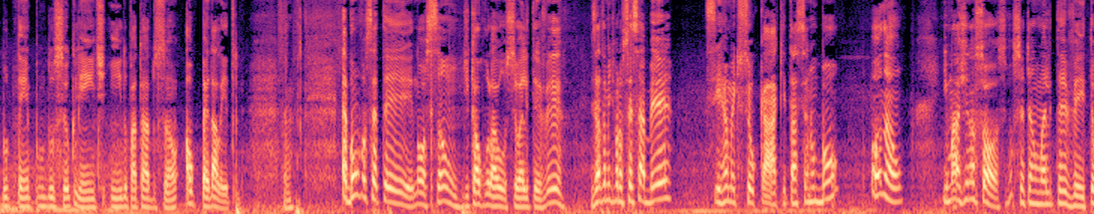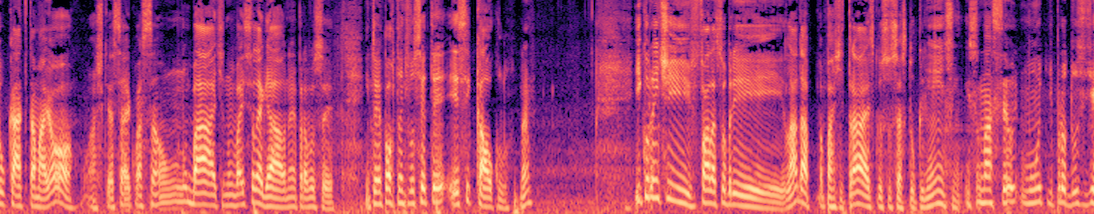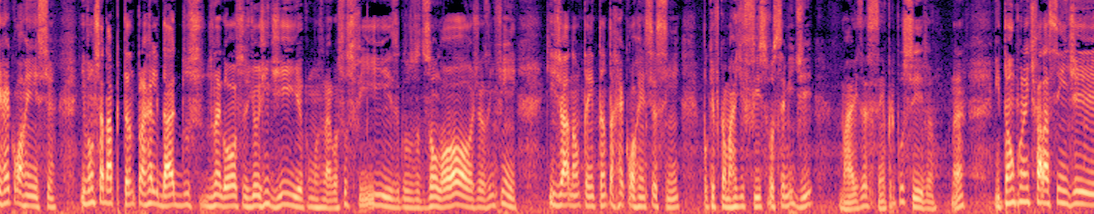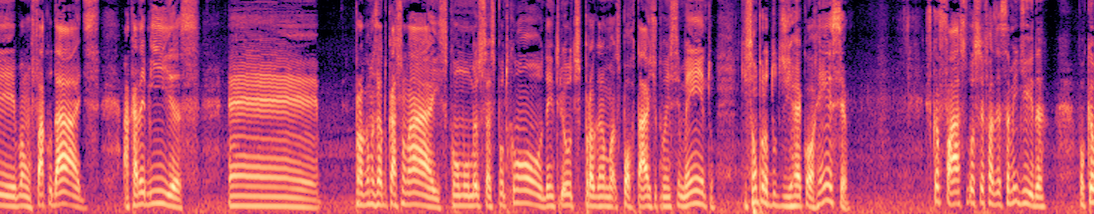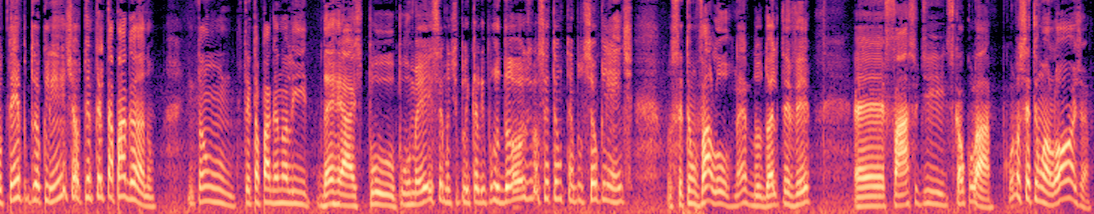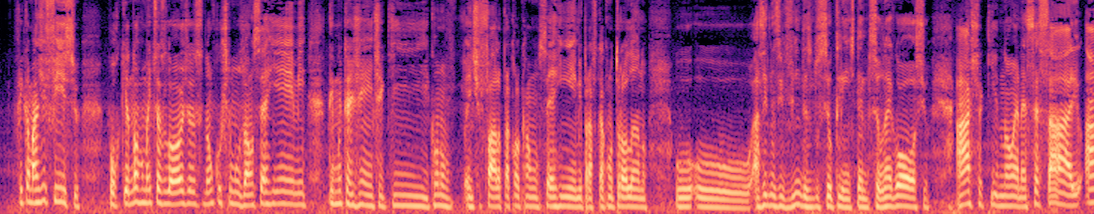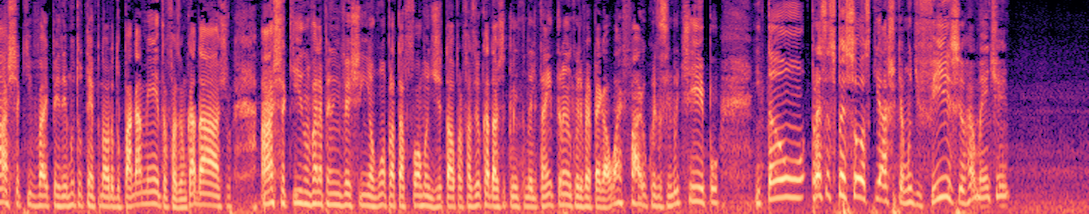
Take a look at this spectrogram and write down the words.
do tempo do seu cliente indo para a tradução ao pé da letra. Né? É bom você ter noção de calcular o seu LTV, exatamente para você saber se realmente o seu CAC está sendo bom ou não. Imagina só, se você tem um LTV e teu CAC está maior, acho que essa equação não bate, não vai ser legal, né, para você. Então é importante você ter esse cálculo, né? E quando a gente fala sobre lá da parte de trás, que é o sucesso do cliente, isso nasceu muito de produtos de recorrência e vão se adaptando para a realidade dos, dos, negócios de hoje em dia, como os negócios físicos, são lojas, enfim, que já não tem tanta recorrência assim, porque fica mais difícil você medir, mas é sempre possível, né? Então, quando a gente fala assim de, bom, faculdades, academias, é, programas educacionais como o meusucesso.com, dentre outros programas, portais de conhecimento, que são produtos de recorrência, fica fácil você fazer essa medida. Porque o tempo do seu cliente é o tempo que ele está pagando. Então, você está pagando ali 10 reais por, por mês, você multiplica ali por 12 e você tem um tempo do seu cliente. Você tem um valor né, do, do LTV é, fácil de descalcular. Quando você tem uma loja, fica mais difícil, porque normalmente as lojas não costumam usar um CRM. Tem muita gente que, quando a gente fala para colocar um CRM para ficar controlando o, o, as idas e vindas do seu cliente dentro do seu negócio, acha que não é necessário, acha que vai perder muito tempo na hora do pagamento, fazer um cadastro, acha que não vale a pena investir em alguma plataforma digital para fazer o cadastro do cliente quando ele está entrando, quando ele vai pegar o Wi-Fi ou coisa assim do tipo. Então, para essas pessoas que acham que é muito difícil, realmente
